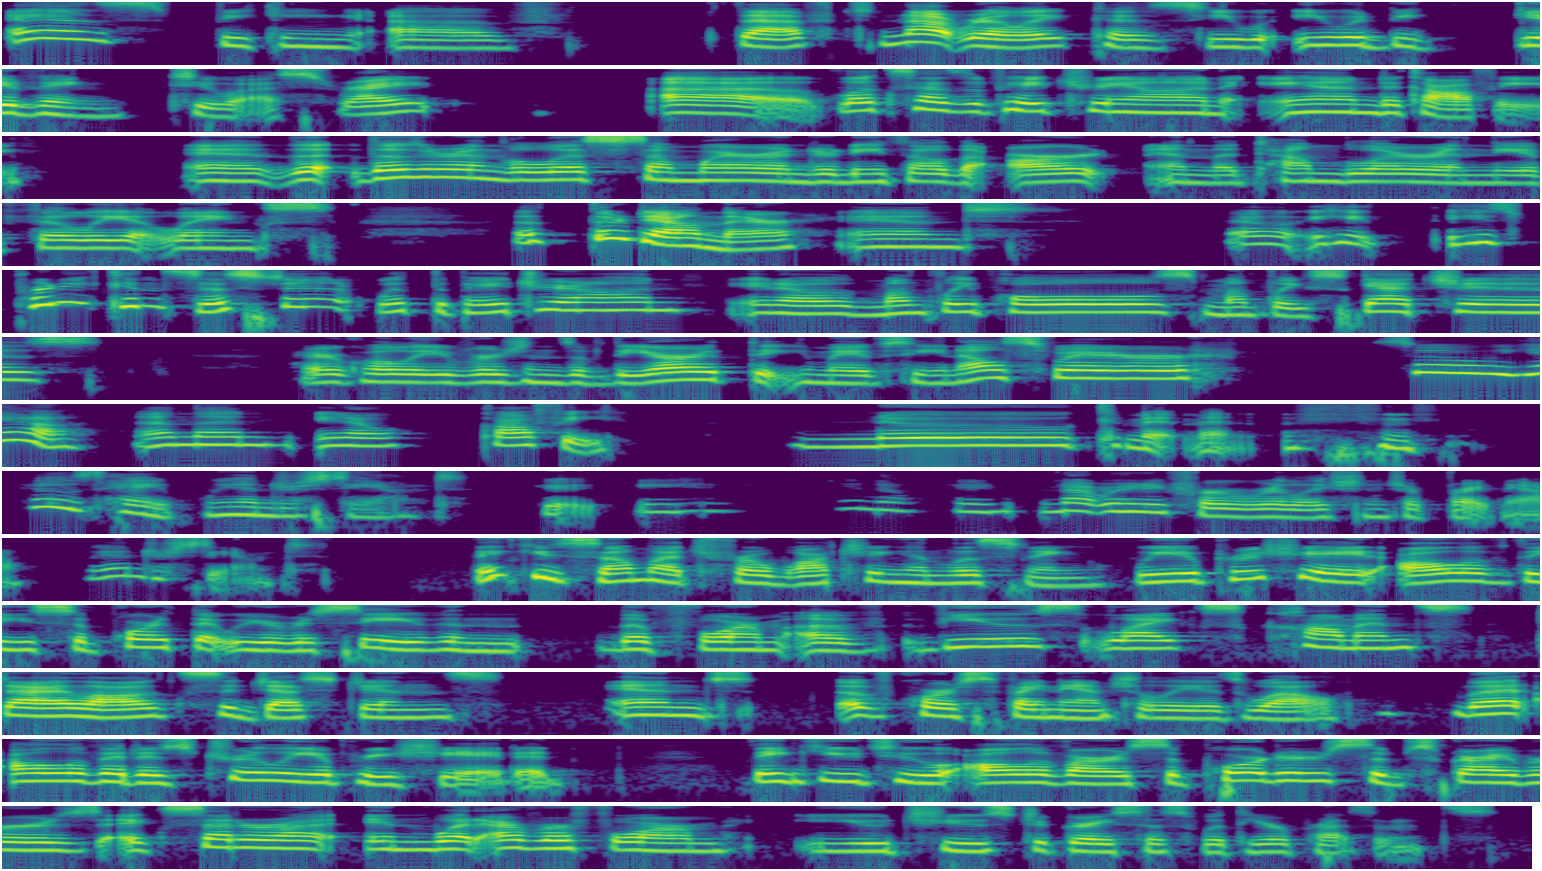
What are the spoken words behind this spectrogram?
And speaking of theft, not really, because you, you would be giving to us, right? Uh, Lux has a Patreon and a Ko-fi. And th those are in the list somewhere underneath all the art and the Tumblr and the affiliate links. Uh, they're down there, and you know, he he's pretty consistent with the Patreon. You know, monthly polls, monthly sketches, higher quality versions of the art that you may have seen elsewhere. So yeah, and then you know, Ko-fi, no commitment. Because hey, we understand. You you're not ready for a relationship right now. We understand. Thank you so much for watching and listening. We appreciate all of the support that we receive in the form of views, likes, comments, dialogue, suggestions, and of course financially as well. But all of it is truly appreciated. Thank you to all of our supporters, subscribers, etc. in whatever form you choose to grace us with your presence.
